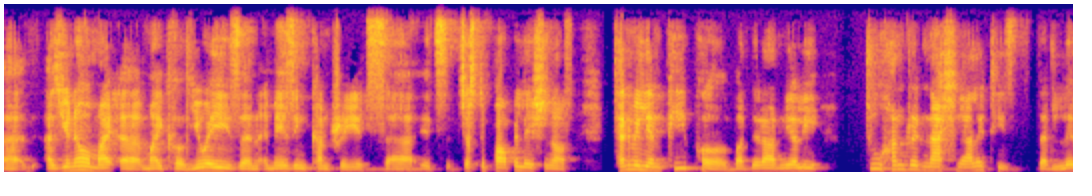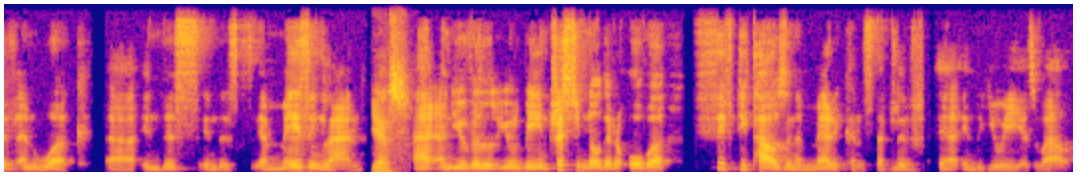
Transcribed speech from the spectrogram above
Uh, as you know, my, Michael, UAE is an amazing country. It's, it's just a population of 10 million people, but there are nearly 200 nationalities that live and work uh, in this in this amazing land. Yes, and, and, you will you will be interested to know there are over fifty thousand Americans that live uh, in the UAE as well.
